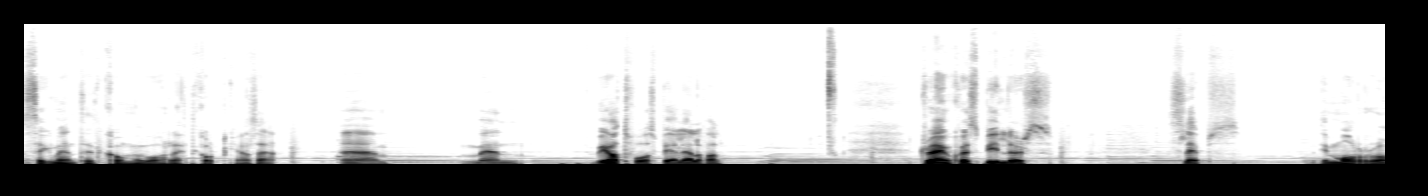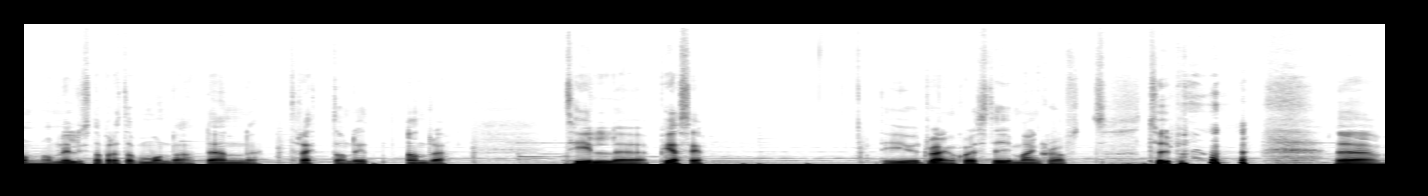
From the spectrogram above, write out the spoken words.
segmentet kommer vara rätt kort kan jag säga. Eh, men vi har två spel i alla fall. Dragon Quest Builders släpps imorgon om ni lyssnar på detta på måndag den 13 andra till eh, PC. Det är ju Dragon Quest i Minecraft typ. Eh,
